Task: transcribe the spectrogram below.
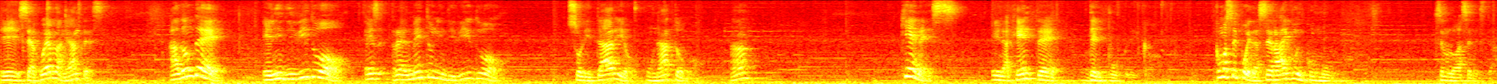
¿Y se acuerdan antes? ¿A dónde el individuo es realmente un individuo solitario, un átomo? ¿ah? ¿Quién es el agente del público? ¿Cómo se puede hacer algo en común si no lo hace el Estado?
